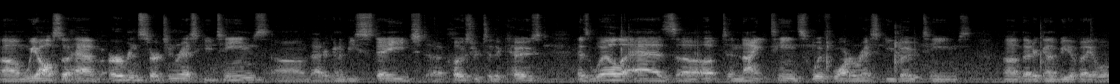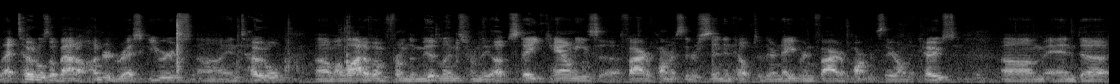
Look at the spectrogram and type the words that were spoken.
Um, we also have urban search and rescue teams uh, that are going to be staged uh, closer to the coast, as well as uh, up to 19 swiftwater rescue boat teams uh, that are going to be available. That totals about 100 rescuers uh, in total. Um, a lot of them from the Midlands, from the upstate counties, uh, fire departments that are sending help to their neighboring fire departments there on the coast. Um, and uh,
